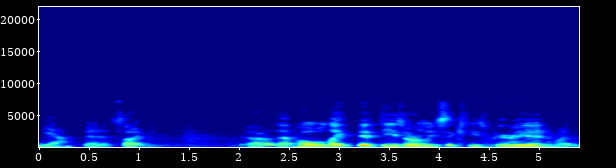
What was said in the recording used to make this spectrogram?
Yeah. And it's like uh, that whole late '50s, early '60s period when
